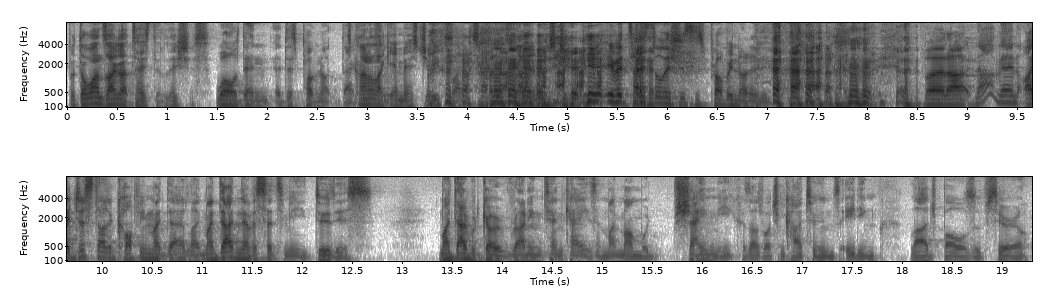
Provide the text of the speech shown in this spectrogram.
But the ones I got taste delicious. Well, then uh, it's probably not that. It's kind of like. MSG flakes, but it's not MSG. if it tastes delicious, it's probably not any good. but uh, no, man, I just started copying my dad. Like my dad never said to me, "Do this." My dad would go running 10ks, and my mum would shame me because I was watching cartoons, eating large bowls of cereal.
